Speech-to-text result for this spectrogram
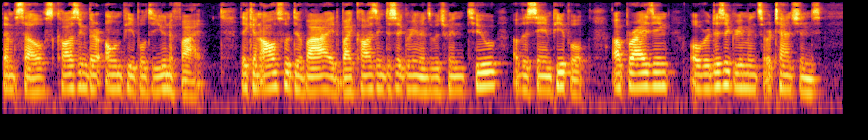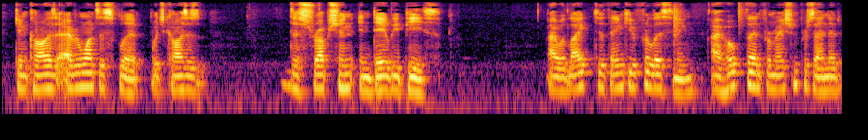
themselves, causing their own people to unify. They can also divide by causing disagreements between two of the same people. Uprising over disagreements or tensions can cause everyone to split, which causes disruption in daily peace. I would like to thank you for listening. I hope the information presented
